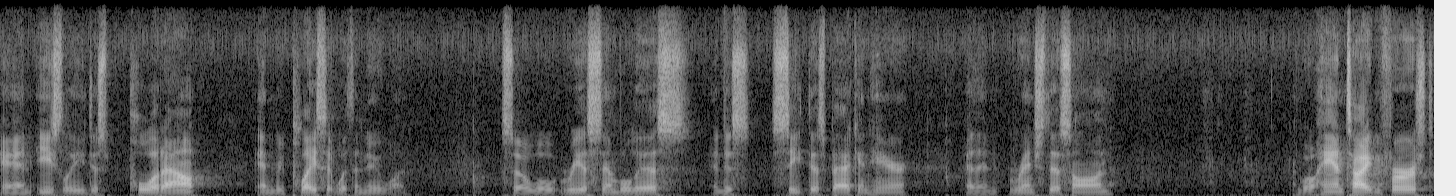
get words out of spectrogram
and easily just pull it out and replace it with a new one. So we'll reassemble this and just seat this back in here and then wrench this on. We'll hand tighten first,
